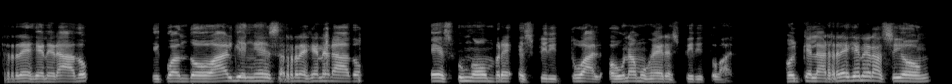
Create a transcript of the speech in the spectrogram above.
regenerado y cuando alguien es regenerado, es un hombre espiritual o una mujer espiritual. Porque la regeneración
